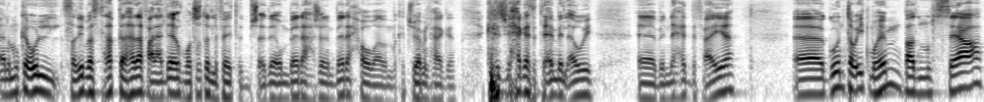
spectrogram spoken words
أنا ممكن أقول صليبة استحق الهدف على أدائه في الماتشات اللي فاتت مش اداؤه امبارح عشان امبارح هو ما- كانش بيعمل حاجة. ما كانش في حاجة تتعمل قوي آه، من الناحية الدفاعية. جون توقيت مهم بعد نص ساعة.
